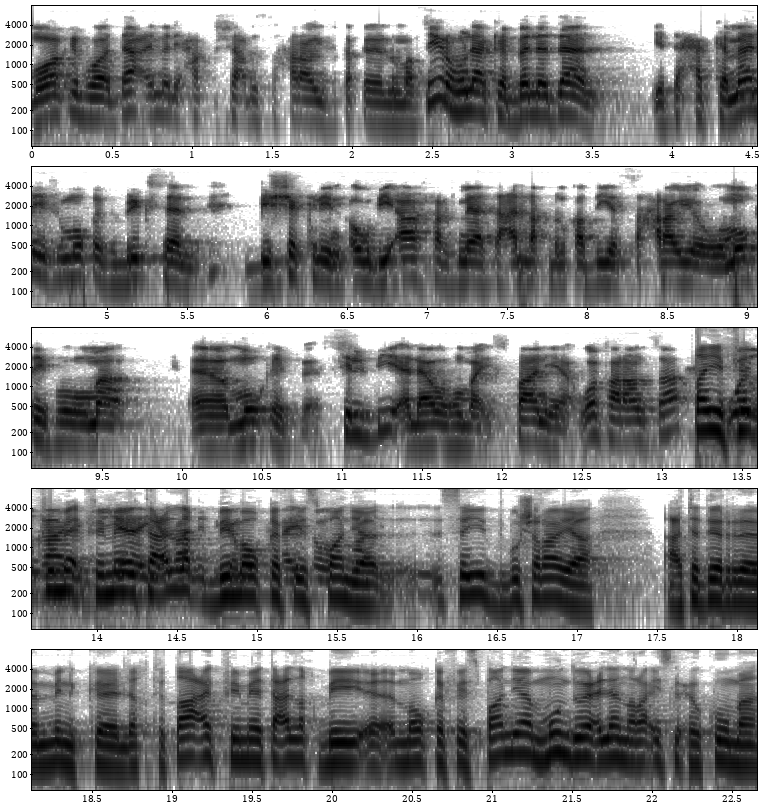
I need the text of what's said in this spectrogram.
مواقفها داعمة لحق الشعب الصحراوي في تقرير المصير. هناك بلدان يتحكمان في موقف بريكسل بشكل أو بآخر فيما يتعلق بالقضية الصحراوية وموقفهما آه، موقف سلبي ألا وهما إسبانيا وفرنسا. طيب فيما, فيما يتعلق بموقف إسبانيا. سيد بشرايا أعتذر منك لاقتطاعك. فيما يتعلق بموقف إسبانيا منذ إعلان رئيس الحكومة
